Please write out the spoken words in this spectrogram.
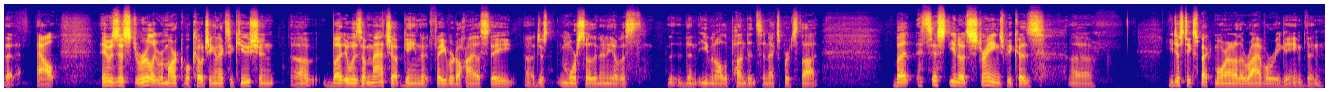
that out. It was just really remarkable coaching and execution. Uh, but it was a matchup game that favored Ohio State, uh, just more so than any of us, than even all the pundits and experts thought. But it's just you know it's strange because uh, you just expect more out of the rivalry game than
